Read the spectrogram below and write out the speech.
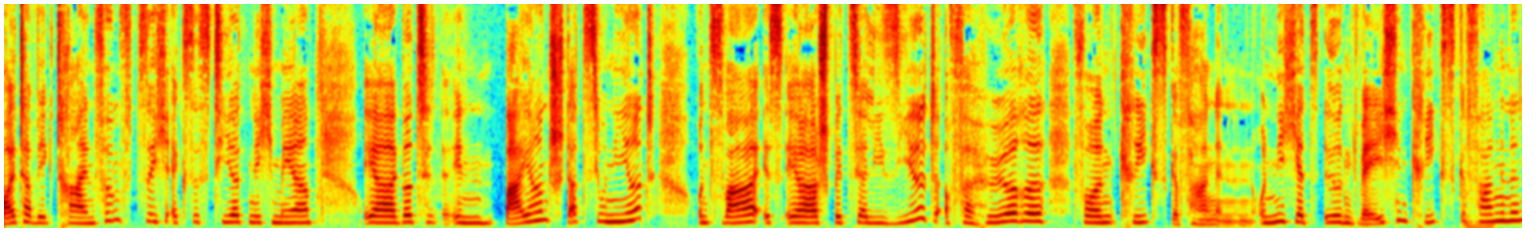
Reuterweg 53, existiert nicht mehr. Er wird in Bayern stationiert. Und zwar ist er spezialisiert auf Verhöre von Kriegsgefangenen. Und nicht jetzt irgendwelchen Kriegsgefangenen,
